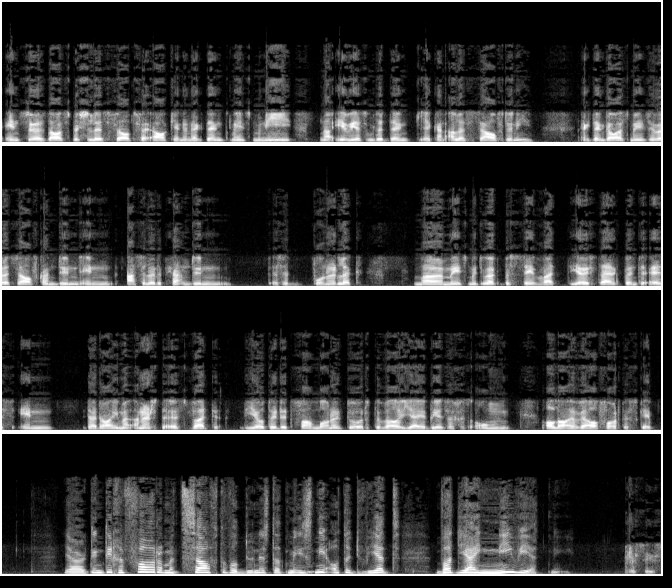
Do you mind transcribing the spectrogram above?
En so is daar 'n spesialistveld vir elkeen en ek dink mense moenie naïef wees om te dink jy kan alles self doen nie. Ek dink daar is mense wat dit self kan doen en as hulle dit kan doen, is dit wonderlik. Maar mense moet ook besef wat jou sterkpunte is en dat daar iemand anders is wat die hele tyd dit van monitor terwyl jy besig is om al daai welvaart te skep. Ja, ek dink die gevaar om dit self te wil doen is dat mens nie altyd weet wat jy nie weet nie. Presies.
